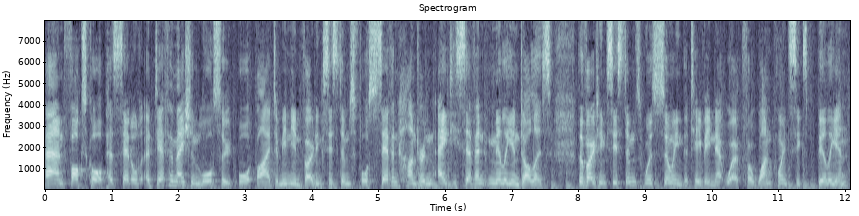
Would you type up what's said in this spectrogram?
And Fox Corp has settled a defamation lawsuit brought by Dominion Voting Systems for $787 million. The Voting Systems was suing the TV network for 1.6 billion.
